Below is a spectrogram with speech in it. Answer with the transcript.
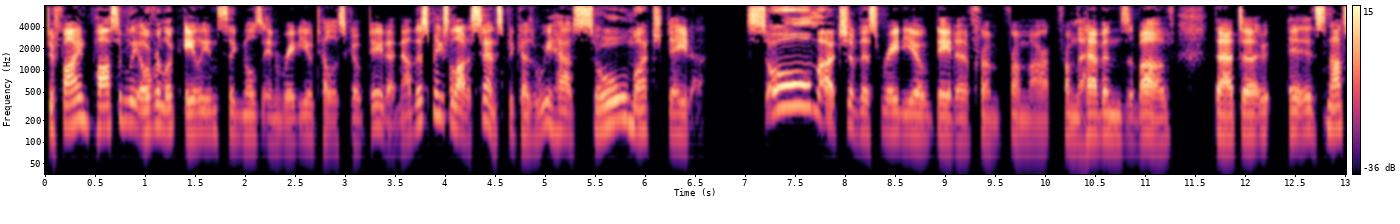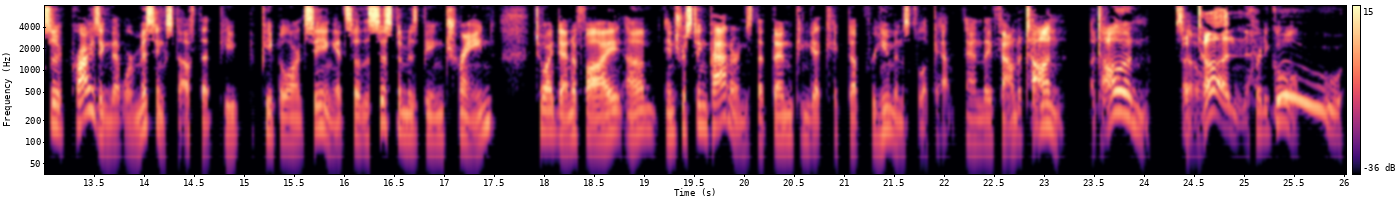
to find possibly overlooked alien signals in radio telescope data. Now, this makes a lot of sense because we have so much data. So much of this radio data from from our from the heavens above that uh, it's not surprising that we're missing stuff that pe- people aren't seeing it. So the system is being trained to identify um, interesting patterns that then can get kicked up for humans to look at, and they found a ton, a ton. So a ton. pretty cool. Woo.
